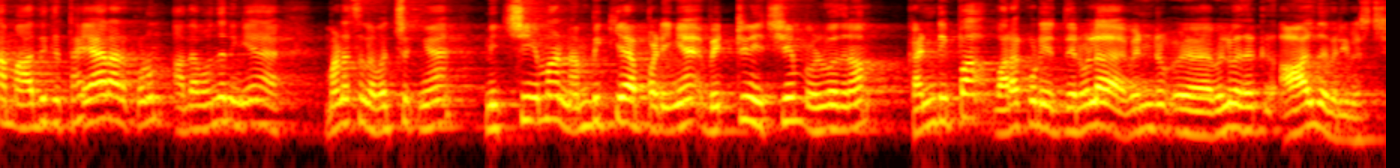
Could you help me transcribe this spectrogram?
நம்ம அதுக்கு தயாராக இருக்கணும். அதை வந்து நீங்கள் மனசில் வச்சுக்கங்க. நிச்சயமாக நம்பிக்கையாக படிங்க. வெற்றி நிச்சயம் வெல்வது நாம் கண்டிப்பாக வரக்கூடிய தேர்வில் வென்று வெல்வதற்கு all the very best.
